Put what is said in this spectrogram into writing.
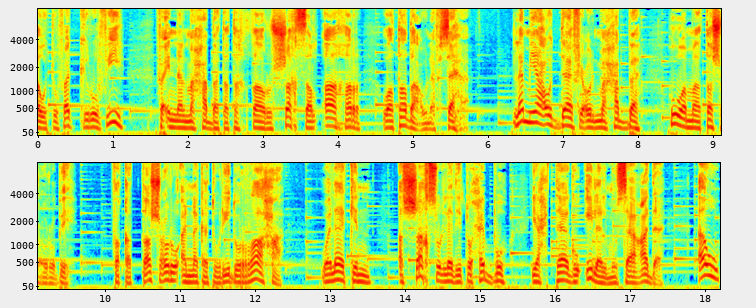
أو تفكر فيه فإن المحبة تختار الشخص الآخر وتضع نفسها. لم يعد دافع المحبة هو ما تشعر به فقد تشعر أنك تريد الراحة ولكن الشخص الذي تحبه يحتاج إلى المساعدة أو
